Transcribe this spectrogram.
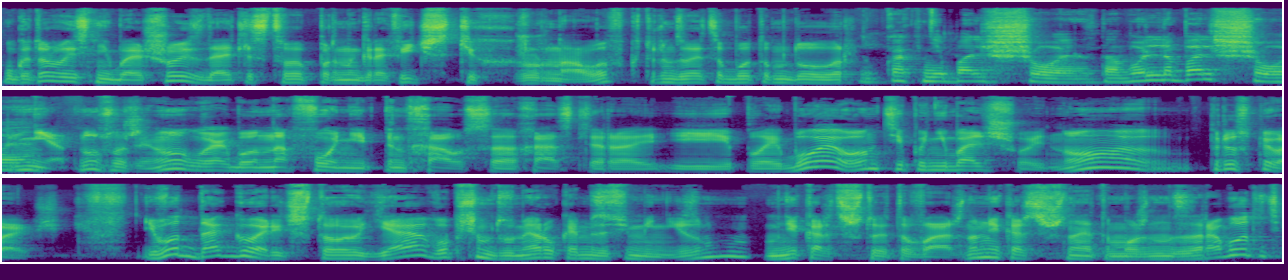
у которого есть небольшое издательство порнографических журналов, которое называется Bottom Dollar. Ну, как небольшое? Довольно большое. Нет, ну, слушай, ну, как бы он на фоне Пентхауса, Хастлера и Плейбоя, он типа небольшой, но преуспевающий. И вот Даг говорит, что я, в общем, двумя руками за феминизм. Мне кажется, что это важно, мне кажется, что на это можно заработать,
